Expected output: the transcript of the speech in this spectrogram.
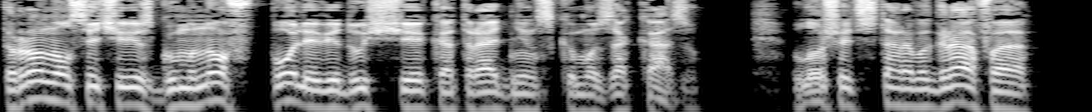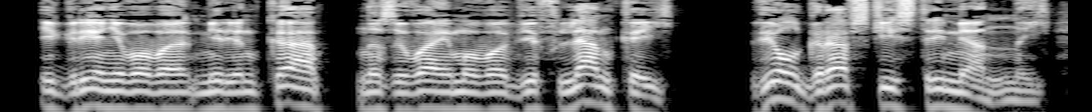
тронулся через гумно в поле, ведущее к Отраднинскому заказу. Лошадь старого графа и греневого меренка, называемого Вифлянкой, вел графский стремянный —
